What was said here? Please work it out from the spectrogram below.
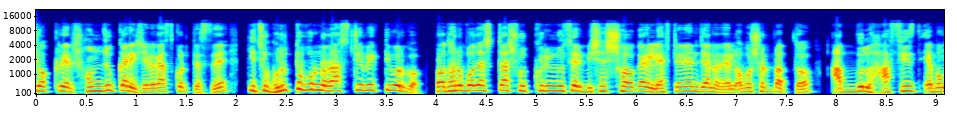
চক্রের সংযোগকারী হিসেবে কাজ করতেছে কিছু গুরুত্বপূর্ণ রাষ্ট্রীয় ব্যক্তিবর্গ। প্রধান উপদেষ্টা সুৎখুর ইউনুসের বিশেষ সহকারী লেফটেন্যান্ট জেনারেল, অবসরপ্রাপ্ত আব্দুল হাফিজ এবং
